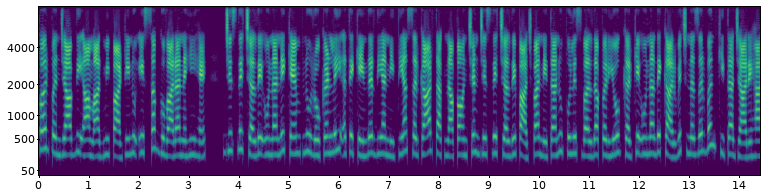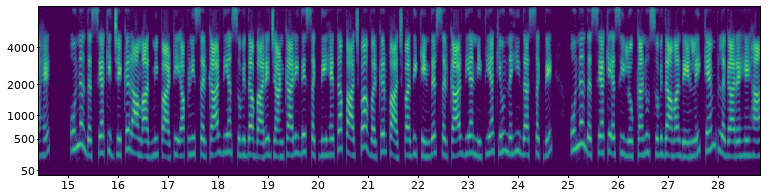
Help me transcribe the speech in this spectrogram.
ਪਰ ਪੰਜਾਬ ਦੀ ਆਮ ਆਦਮੀ ਪਾਰਟੀ ਨੂੰ ਇਹ ਸਭ ਗੁਵਾਰਾ ਨਹੀਂ ਹੈ ਜਿਸ ਦੇ ਚਲਦੇ ਉਹਨਾਂ ਨੇ ਕੈਂਪ ਨੂੰ ਰੋਕਣ ਲਈ ਅਤੇ ਕੇਂਦਰ ਦੀਆਂ ਨੀਤੀਆਂ ਸਰਕਾਰ ਤੱਕ ਨਾ ਪਹੁੰਚਣ, ਜਿਸ ਦੇ ਚਲਦੇ ਭਾਜਪਾ ਨੇਤਾ ਨੂੰ ਪੁਲਿਸ ਬਲ ਦਾ ਪ੍ਰਯੋਗ ਕਰਕੇ ਉਹਨਾਂ ਦੇ ਘਰ ਵਿੱਚ ਨਜ਼ਰਬੰਦ ਕੀਤਾ ਜਾ ਰਿਹਾ ਹੈ। ਉਹਨਾਂ ਦੱਸਿਆ ਕਿ ਜੇਕਰ ਆਮ ਆਦਮੀ ਪਾਰਟੀ ਆਪਣੀ ਸਰਕਾਰ ਦੀਆਂ ਸੁਵਿਧਾ ਬਾਰੇ ਜਾਣਕਾਰੀ ਦੇ ਸਕਦੀ ਹੈ ਤਾਂ ਭਾਜਪਾ ਵਰਕਰ ਭਾਜਪਾ ਦੀ ਕੇਂਦਰ ਸਰਕਾਰ ਦੀਆਂ ਨੀਤੀਆਂ ਕਿਉਂ ਨਹੀਂ ਦੱਸ ਸਕਦੇ? ਉਹਨਾਂ ਦੱਸਿਆ ਕਿ ਅਸੀਂ ਲੋਕਾਂ ਨੂੰ ਸੁਵਿਧਾਵਾਂ ਦੇਣ ਲਈ ਕੈਂਪ ਲਗਾ ਰਹੇ ਹਾਂ।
